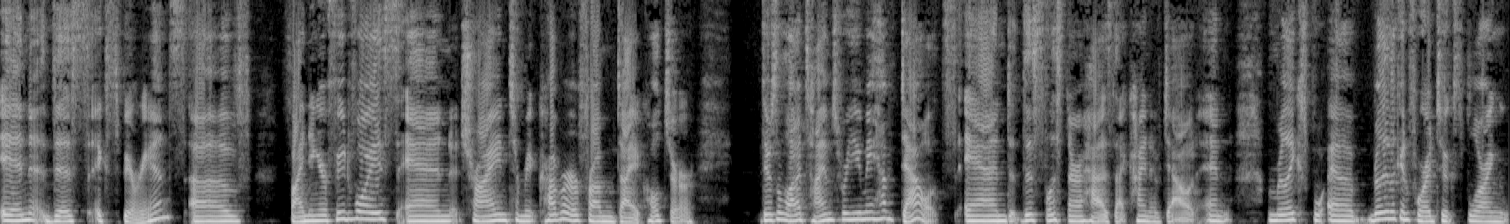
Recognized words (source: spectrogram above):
in this experience of finding your food voice and trying to recover from diet culture there's a lot of times where you may have doubts and this listener has that kind of doubt and i'm really uh, really looking forward to exploring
